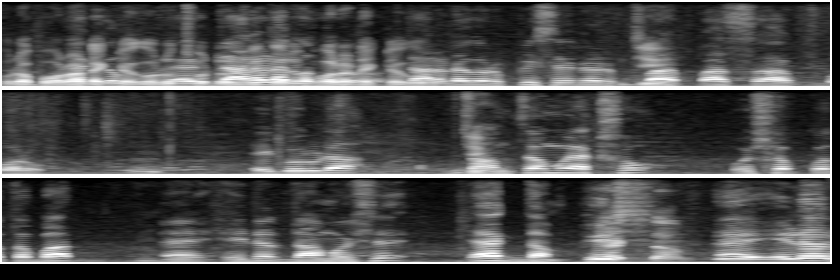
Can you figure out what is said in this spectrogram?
পুরো ভরাট একটা গরু ছোট ভিতরে ভরাট একটা গরু। দাঁড়াটা গরু পিছনের জি। পা- বড়। এই গরুটা। দাম চামু একশো ওই সব কথা বাদ। হ্যাঁ এটার দাম হয়েছে একদম। একদম। হ্যাঁ এটার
